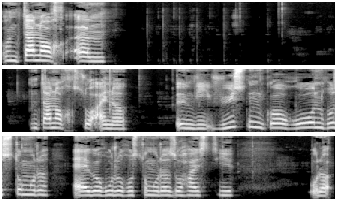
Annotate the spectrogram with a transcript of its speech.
und dann noch ähm, und dann noch so eine irgendwie Wüstengoron-Rüstung oder äh, Gerudo-Rüstung oder so heißt die. Oder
